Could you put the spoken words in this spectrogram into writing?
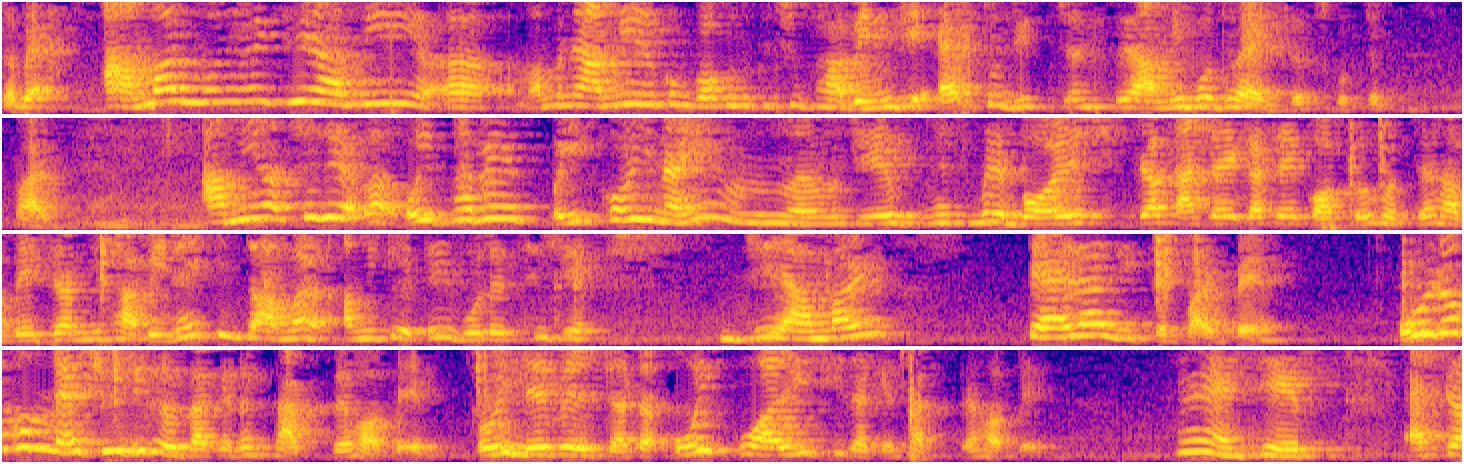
তবে আমার মনে হয় যে আমি মানে আমি এরকম কখনো কিছু ভাবিনি যে এত ডিস্টেন্সে আমি বোধহয় অ্যাডজাস্ট করতে পারব। আমি আসলে ওইভাবে ই করি নাই যে বয়সটা কাটায় কাটায় কত হতে হবে এটা আমি ভাবি নাই, কিন্তু আমার, আমি তো এটাই বলেছি যে যে আমার প্যারা নিতে পারবে। ওই রকম ম্যাচুরিটি তাকে থাকতে হবে, ওই লেভেলটা ওই কোয়ালিটি তাকে থাকতে হবে। হ্যাঁ যে একটা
